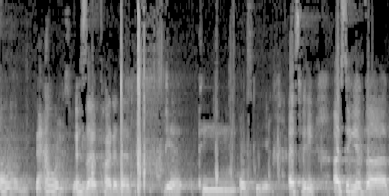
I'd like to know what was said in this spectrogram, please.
Um, balance was Is that part of the Yeah. P, SPD. SPD? I was thinking of uh,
